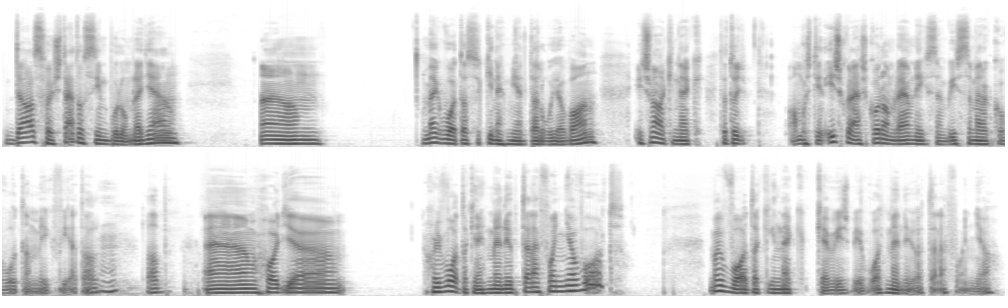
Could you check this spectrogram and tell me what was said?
de az, hogy státuszszimbólum legyen, um, meg volt az, hogy kinek milyen telója van, és van akinek, tehát hogy ha most én iskolás koromra emlékszem vissza, mert akkor voltam még fiatal, Uh-huh. lab, um, hogy, hogy volt, akinek menőbb telefonja volt, meg volt, akinek kevésbé volt menő a telefonja.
